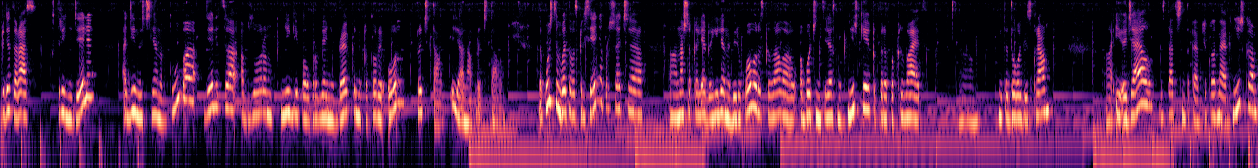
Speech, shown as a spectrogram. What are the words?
где-то раз в три недели один из членов клуба делится обзором книги по управлению проектами, которые он прочитал или она прочитала. Допустим, в это воскресенье прошедшее а, наша коллега Елена Бирюкова рассказала об очень интересной книжке, которая покрывает методологию Scrum а, и Agile. Достаточно такая прикладная книжка.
